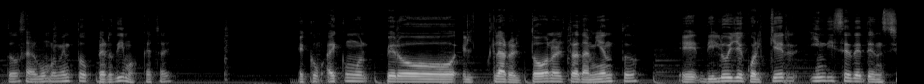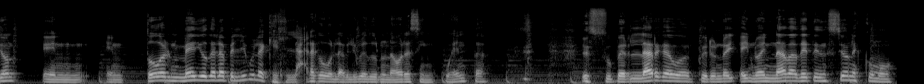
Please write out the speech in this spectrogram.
entonces en algún momento perdimos, ¿cachai? Es como, hay como, pero el, claro, el tono, el tratamiento eh, diluye cualquier índice de tensión en, en, todo el medio de la película, que es largo, la película dura una hora cincuenta. es súper larga, pero no hay, no hay nada de tensión, es como,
